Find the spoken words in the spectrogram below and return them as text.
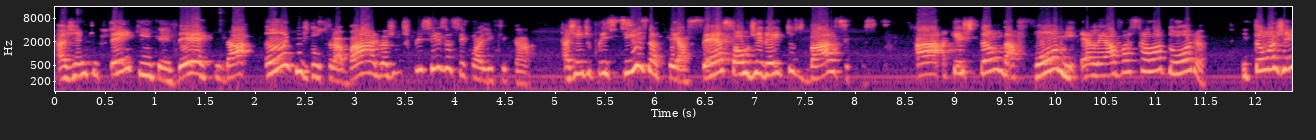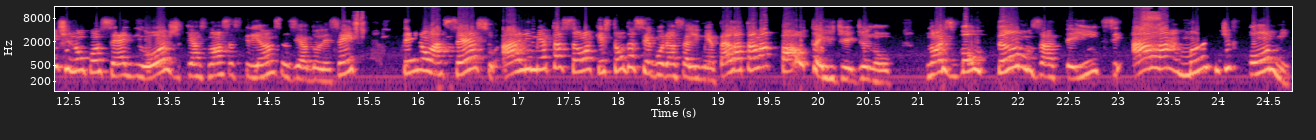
a gente tem que entender que da, antes do trabalho, a gente precisa se qualificar. A gente precisa ter acesso aos direitos básicos. A questão da fome, ela é avassaladora. Então, a gente não consegue hoje que as nossas crianças e adolescentes tenham acesso à alimentação. A questão da segurança alimentar, ela está na pauta aí de, de novo. Nós voltamos a ter índice alarmante de fome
